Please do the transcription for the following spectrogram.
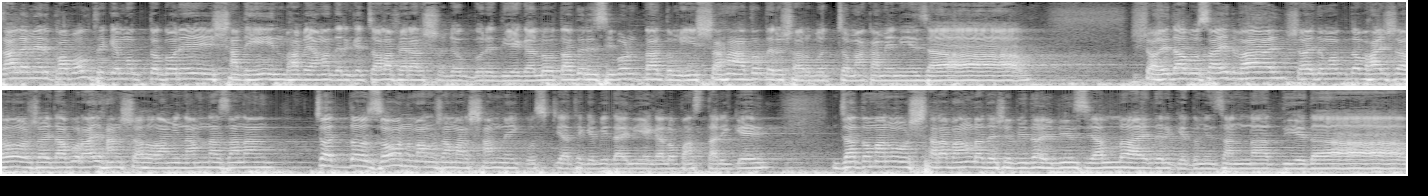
জালেমের কবল থেকে মুক্ত করে স্বাধীনভাবে আমাদেরকে চলাফেরার সুযোগ করে দিয়ে গেল। তাদের জীবনটা তুমি শাহাদতের সর্বোচ্চ মাকামে নিয়ে যাও। শহীদ আবু সাইদ ভাই, শহীদ মগ্ধ ভাই সহ, শহীদ আবু রাইহান সহ, আমি নাম না জানা, চোদ্দ জন মানুষ আমার সামনে কুষ্টিয়া থেকে বিদায় নিয়ে গেল পাঁচ তারিখে। যত মানুষ সারা বাংলাদেশে বিদায় দিয়েছি আল্লাহ এদেরকে তুমি জান্নাত দিয়ে দাও।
